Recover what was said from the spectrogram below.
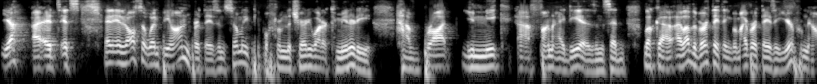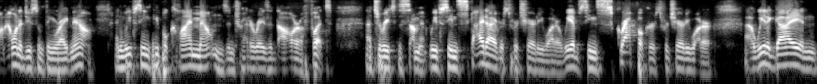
Yeah, uh, it, it's and, it also went beyond birthdays, and so many people from the Charity Water community have brought unique, uh, fun ideas and said, "Look, uh, I love the birthday thing, but my birthday is a year from now, and I want to do something right now." And we've seen people climb mountains and try to raise a dollar a foot uh, to reach the summit. We've seen skydivers for Charity Water. We have seen scrapbookers for Charity Water. Uh, we had a guy in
